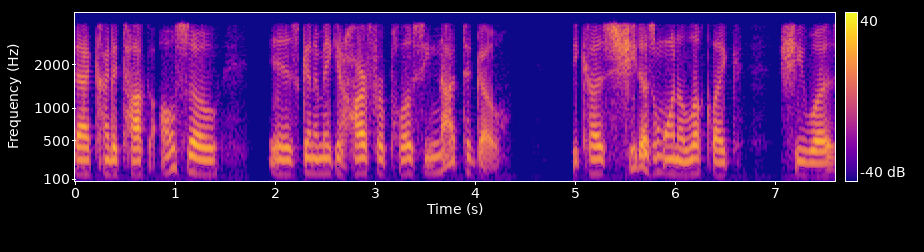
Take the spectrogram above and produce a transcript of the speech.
that kind of talk also is going to make it hard for Pelosi not to go because she doesn't want to look like she was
